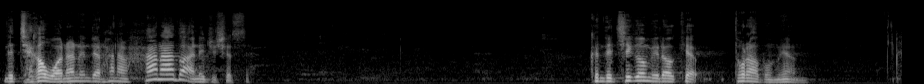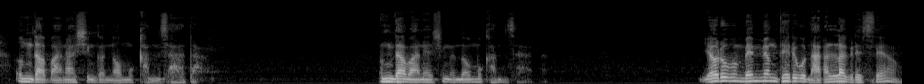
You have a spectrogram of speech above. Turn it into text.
근데 제가 원하는 대로 하나, 하나도 안 해주셨어요. 근데 지금 이렇게 돌아보면 응답 안 하신 건 너무 감사하다. 응답 안 하신 건 너무 감사하다. 여러분 몇 명 데리고 나갈라 그랬어요.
